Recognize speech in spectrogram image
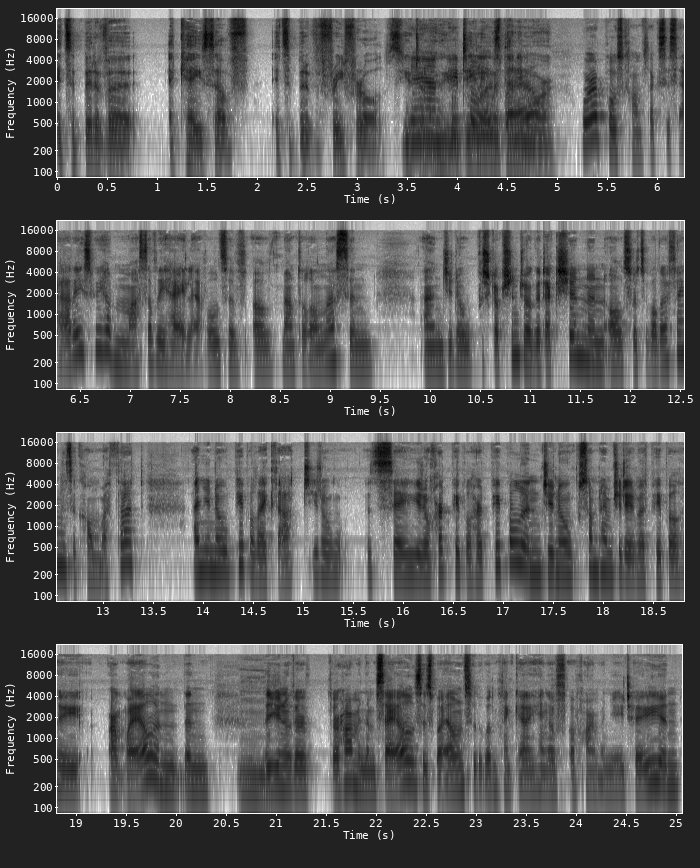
it's a bit of a, a case of, it's a bit of a free for all. So you yeah, don't know who you're dealing with well. anymore. We're a post conflict society, so we have massively high levels of, of mental illness and, and, you know, prescription drug addiction and all sorts of other things that come with that. And you know, people like that, you know, say, you know, hurt people hurt people, and you know, sometimes you're dealing with people who aren't well, and and mm. you know they're they're harming themselves as well, and so they wouldn't think anything of, of harming you too. And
